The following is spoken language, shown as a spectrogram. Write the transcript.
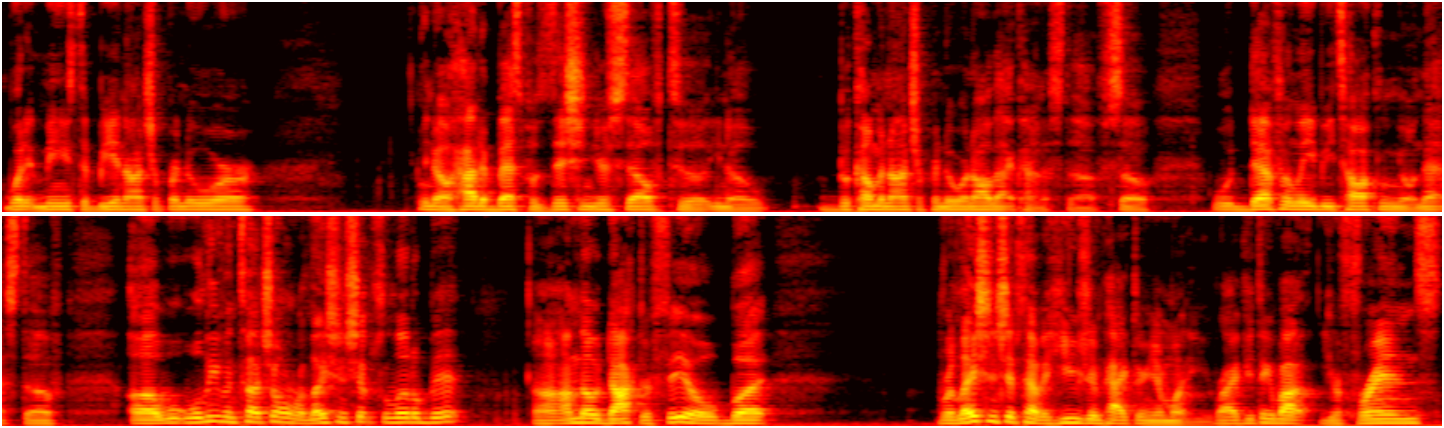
what it means to be an entrepreneur you know how to best position yourself to you know become an entrepreneur and all that kind of stuff so we'll definitely be talking on that stuff uh, we'll, we'll even touch on relationships a little bit uh, I'm no Dr. Phil, but relationships have a huge impact on your money, right? If you think about your friends,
